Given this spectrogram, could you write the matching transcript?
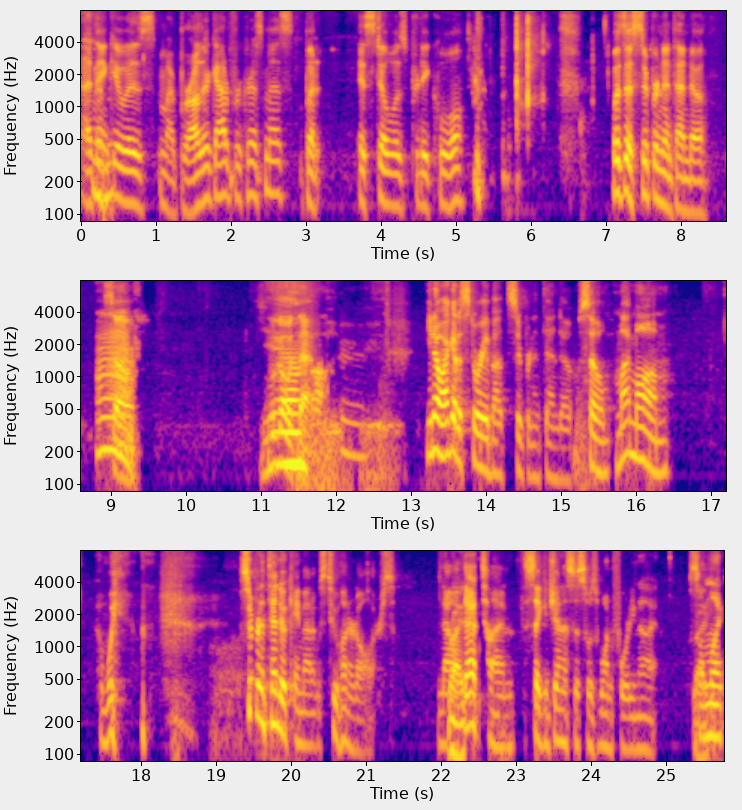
I think it was my brother got it for Christmas, but it still was pretty cool. was a Super Nintendo. So we'll go with that. Mm. You know, I got a story about Super Nintendo. So my mom, we Super Nintendo came out. It was two hundred dollars. Now Right. at that time, the Sega Genesis was one forty nine. So I'm like,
